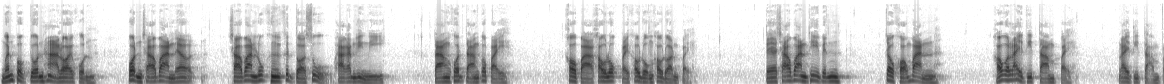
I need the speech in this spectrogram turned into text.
เหมือนพวกโจรห้าร้อยคน ป้นชาวบ้านแล้ว ชาวบ้านลุกฮือขึ้นต่อสู้ พากันวิ่งหนี ต่างคนต่างก็ไป เข้าป่าเข้าลกไปเข้าดงเข้าดอนไป แต่ชาวบ้านที่เป็นเจ้าของบ้าน เขาก็ไล่ติดตามไป ไล่ติดตามไป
